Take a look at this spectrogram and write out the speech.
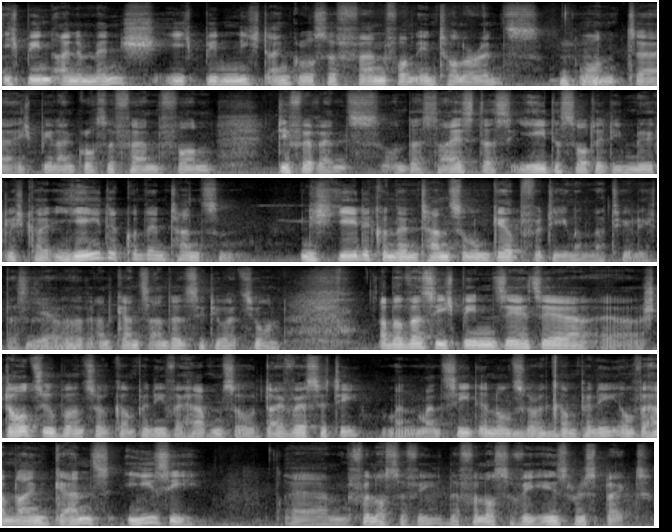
Ich bin ein Mensch, ich bin nicht ein großer Fan von Intoleranz mhm. und äh, ich bin ein großer Fan von Differenz. Und das heißt, dass jeder sollte die Möglichkeit, jeder kann tanzen. Nicht jeder kann dann tanzen und Geld verdienen, natürlich. Das ist Ja. eine ganz andere Situation. Aber was ich bin sehr, sehr äh, stolz über unsere Company. Wir haben so Diversity, man, man sieht in unserer Company. Und wir haben eine ganz easy ähm, Philosophy. The philosophy is Respect.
